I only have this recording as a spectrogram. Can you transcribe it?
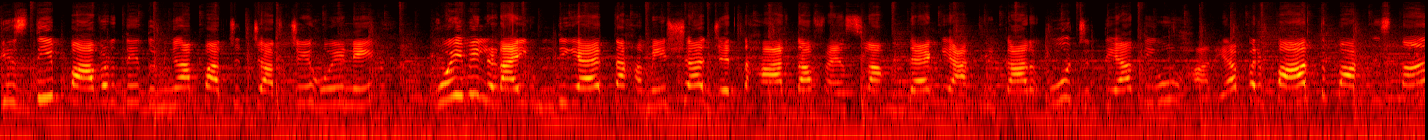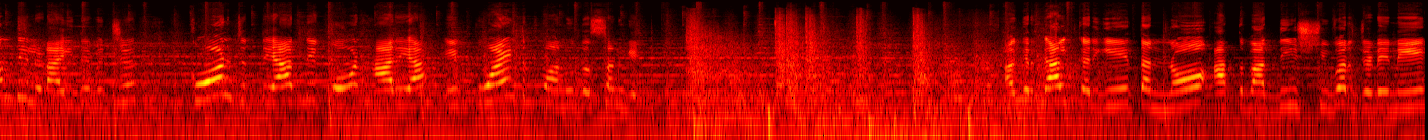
ਕਿਸ ਦੀ ਪਾਵਰ ਦੇ ਦੁਨੀਆ ਭਰ 'ਚ ਚਰਚੇ ਹੋਏ ਨੇ? ਕੋਈ ਵੀ ਲੜਾਈ ਹੁੰਦੀ ਹੈ ਤਾਂ ਹਮੇਸ਼ਾ ਜਿੱਤ ਹਾਰ ਦਾ ਫੈਸਲਾ ਹੁੰਦਾ ਹੈ ਕਿ ਆਖਿਰਕਾਰ ਉਹ ਜਿੱਤਿਆ ਤੇ ਉਹ ਹਾਰਿਆ। ਪਰ ਭਾਰਤ ਪਾਕਿਸਤਾਨ ਦੀ ਲੜਾਈ ਦੇ ਵਿੱਚ ਕੌਣ ਜਿੱਤਿਆ ਤੇ ਕੌਣ ਹਾਰਿਆ, ਇਹ ਪੁਆਇੰਟ ਤੁਹਾਨੂੰ ਦੱਸਣਗੇ। ਅਗਰ ਗੱਲ ਕਰੀਏ ਤਾਂ ਨੌ ਅੱਤਵਾਦੀ ਸ਼ਿਵਰ ਜਿਹੜੇ ਨੇ,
